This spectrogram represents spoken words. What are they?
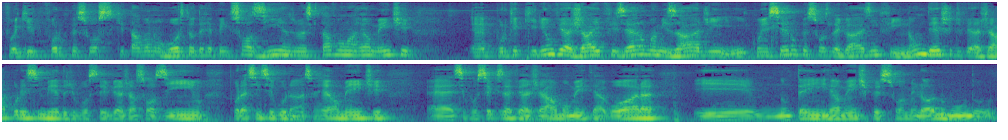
foi que foram pessoas que estavam no hostel de repente sozinhas, mas que estavam lá realmente é, porque queriam viajar e fizeram uma amizade e conheceram pessoas legais, enfim, não deixe de viajar por esse medo de você viajar sozinho, por essa insegurança. Realmente, é, se você quiser viajar, o momento é agora e não tem realmente pessoa melhor no mundo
